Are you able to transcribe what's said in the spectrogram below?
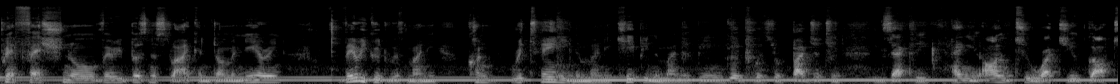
professional, very businesslike and domineering, very good with money, retaining the money, keeping the money, being good with your budgeting, exactly hanging on to what you got.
